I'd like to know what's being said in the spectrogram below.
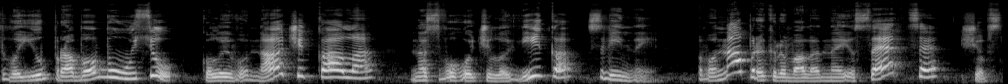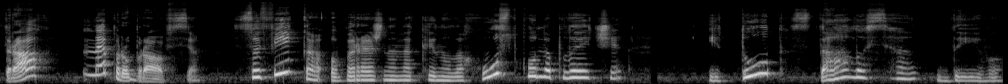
твою прабабусю, коли вона чекала на свого чоловіка з війни. Вона прикривала нею серце, щоб страх не пробрався. Софійка обережно накинула хустку на плечі, і тут сталося диво.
